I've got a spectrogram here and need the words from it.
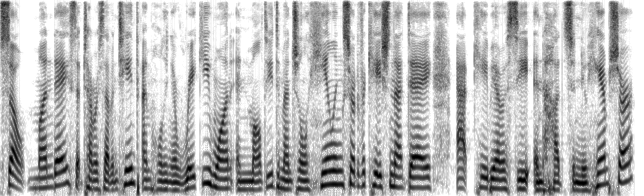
So Monday, September 17th, I'm holding a Reiki 1 and multidimensional healing certification that day at KBMFC in Hudson, New Hampshire.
